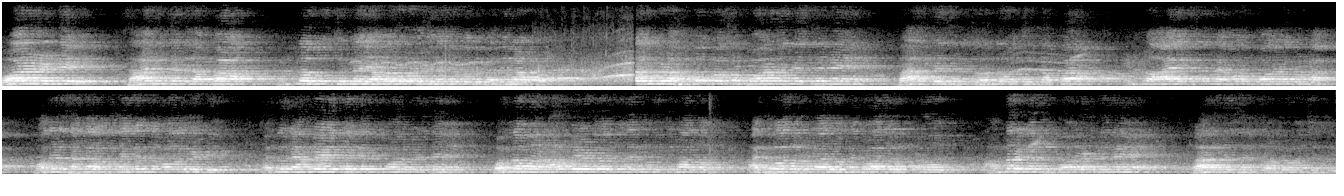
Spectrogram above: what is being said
పోరాడండి. సాధించండి తప్ప ఇంట్లో కూర్చున్న ఎవరు కూడా మీ దగ్గరకు వాళ్ళు కూడా హక్కుల కోసం పోరాటం చేస్తేనే భారతదేశానికి స్వతంత్రం వచ్చింది తప్ప ఇంట్లో ఆయాచితంగా ఎవరు పోరాడకుండా మొదటి సంగ్రామం దగ్గర నుంచి మొదలుపెట్టి పంతొమ్మిది ఎనభై ఐదు దగ్గర నుంచి మొదలు పెడితే పంతొమ్మిది వందల నలభై ఏడు వరకు జరిగిన ఉద్యమాల్లో అతివాదులు ఉన్నారు మితవాదులు ఉన్నారు. అందరూ కలిసి పోరాడితేనే భారతదేశానికి స్వాతంత్రం వచ్చింది.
